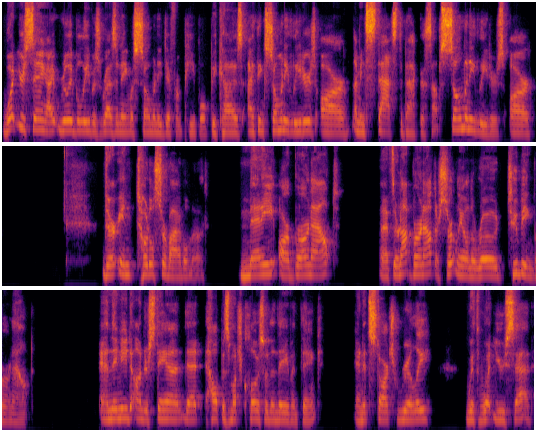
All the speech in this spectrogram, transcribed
what you're saying i really believe is resonating with so many different people because i think so many leaders are i mean stats to back this up so many leaders are they're in total survival mode Many are burnout. And if they're not burnout, they're certainly on the road to being burnout. And they need to understand that help is much closer than they even think. And it starts really with what you said.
